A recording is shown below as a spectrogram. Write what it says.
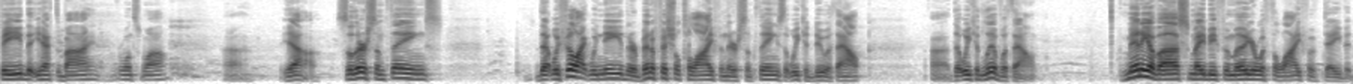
feed that you have to buy every once in a while. Uh, yeah. So there's some things that we feel like we need, that are beneficial to life, and there's some things that we could do without, uh, that we could live without. Many of us may be familiar with the life of David.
